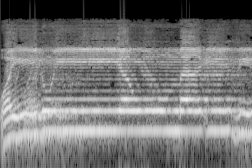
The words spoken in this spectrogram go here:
ويل يومئذ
